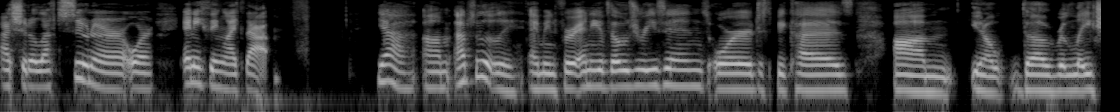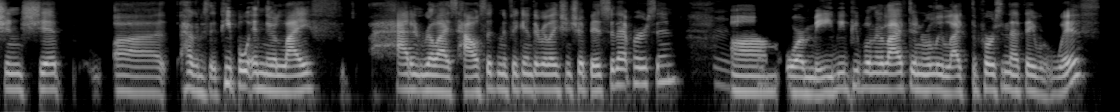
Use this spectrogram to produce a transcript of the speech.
i should have left sooner or anything like that? Yeah um absolutely. I mean for any of those reasons or just because um you know the relationship uh how can i say people in their life hadn't realized how significant the relationship is to that person. Mm. Um, or maybe people in their life didn't really like the person that they were with,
